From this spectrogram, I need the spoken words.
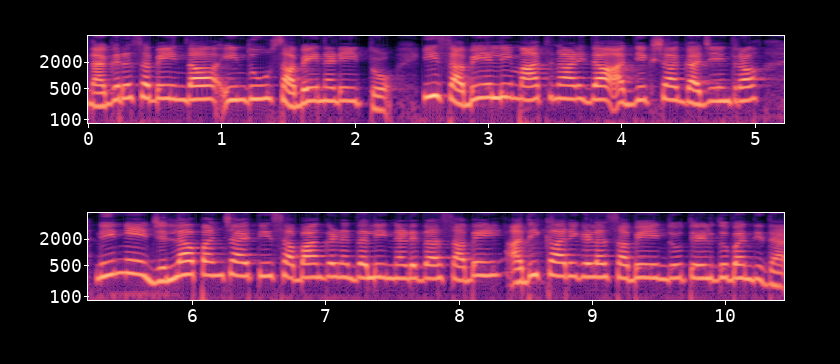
ನಗರಸಭೆಯಿಂದ ಇಂದು ಸಭೆ ನಡೆಯಿತು. ಈ ಸಭೆಯಲ್ಲಿ ಮಾತನಾಡಿದ ಅಧ್ಯಕ್ಷ ಗಜೇಂದ್ರ, ನಿನ್ನೆ ಜಿಲ್ಲಾ ಪಂಚಾಯಿತಿ ಸಭಾಂಗಣದಲ್ಲಿ ನಡೆದ ಸಭೆ ಅಧಿಕಾರಿಗಳ ಸಭೆ ಎಂದು ತಿಳಿದು ಬಂದಿದೆ.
